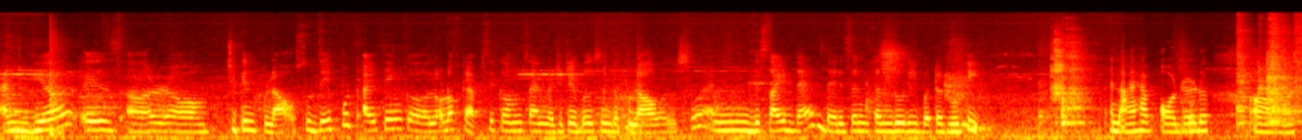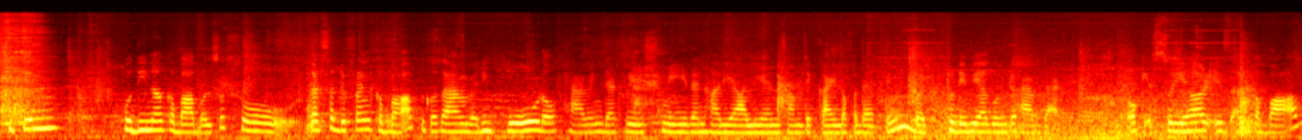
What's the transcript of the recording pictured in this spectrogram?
And here is our um, chicken pulao. So they put I think a lot of capsicums and vegetables in the pulao also. And beside that there is a tandoori butter roti. And I have ordered uh, chicken pudina kebab also. So that's a different kebab because I am very bored of having that reshmi then haryali and something kind of that thing. But today we are going to have that okay so here is a kebab.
